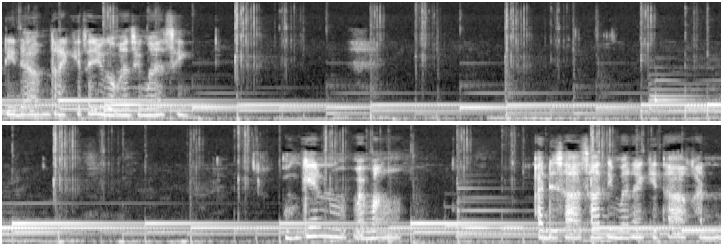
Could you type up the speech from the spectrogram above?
di dalam track kita juga masing-masing. Mungkin memang ada saat-saat di mana kita akan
